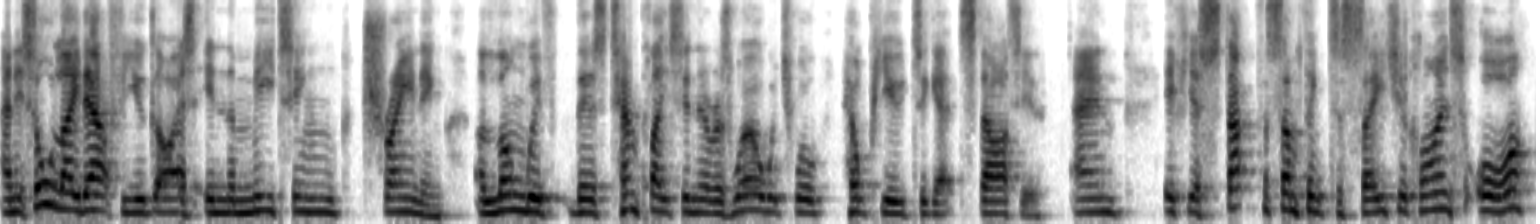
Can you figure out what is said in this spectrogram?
And it's all laid out for you guys in the meeting training, along with there's templates in there as well, which will help you to get started. And if you're stuck for something to say to your clients or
